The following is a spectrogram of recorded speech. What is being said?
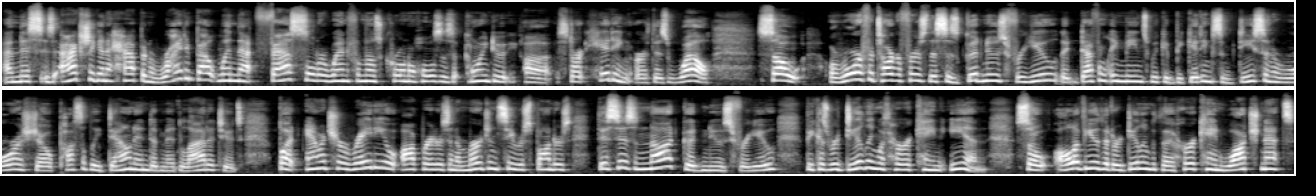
And this is actually going to happen right about when that fast solar wind from those coronal holes is going to uh, start hitting Earth as well. So, Aurora photographers, this is good news for you. It definitely means we could be getting some decent aurora show, possibly down into mid latitudes. But amateur radio operators and emergency responders, this is not good news for you because we're dealing with Hurricane Ian. So, all of you that are dealing with the hurricane watch nets,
